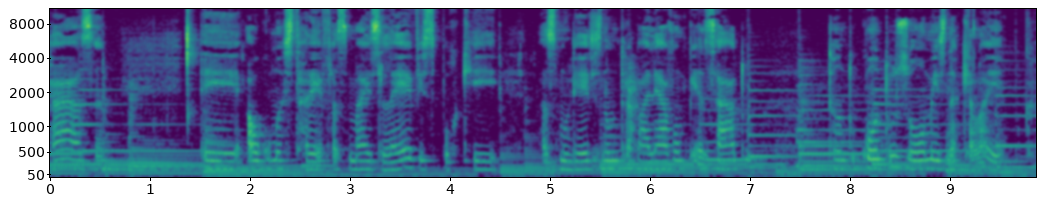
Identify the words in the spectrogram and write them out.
casa, é, algumas tarefas mais leves, porque as mulheres não trabalhavam pesado tanto quanto os homens naquela época.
